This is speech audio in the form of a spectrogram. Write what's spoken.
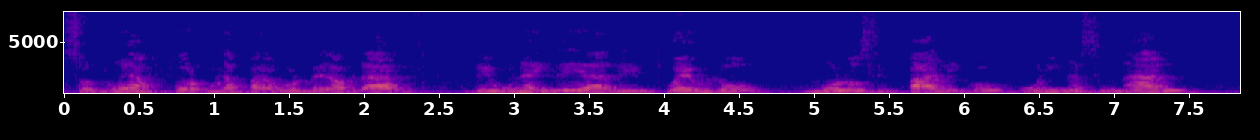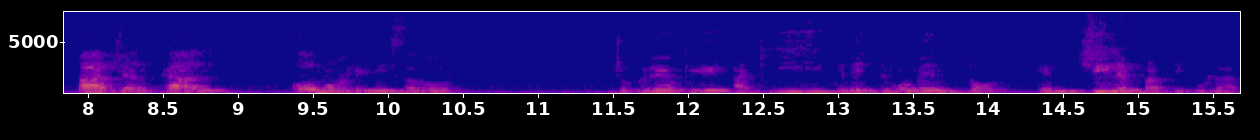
son nuevas fórmulas para volver a hablar de una idea de pueblo monocefálico, uninacional, patriarcal, homogeneizador. Yo creo que aquí, en este momento, en Chile en particular,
